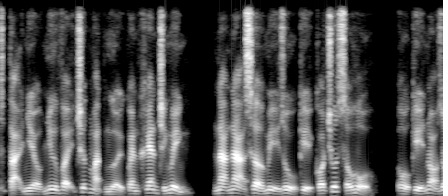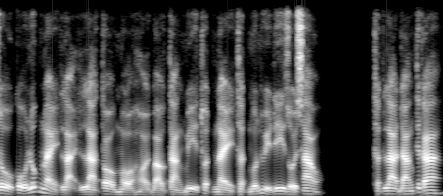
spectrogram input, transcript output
s tại nhiều như vậy trước mặt người quen khen chính mình, nạ nạ sợ mỹ dù kỳ có chút xấu hổ, ổ kỳ nọ rổ cổ lúc này lại là tò mò hỏi bảo tàng mỹ thuật này thật muốn hủy đi rồi sao? Thật là đáng tiếc ca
